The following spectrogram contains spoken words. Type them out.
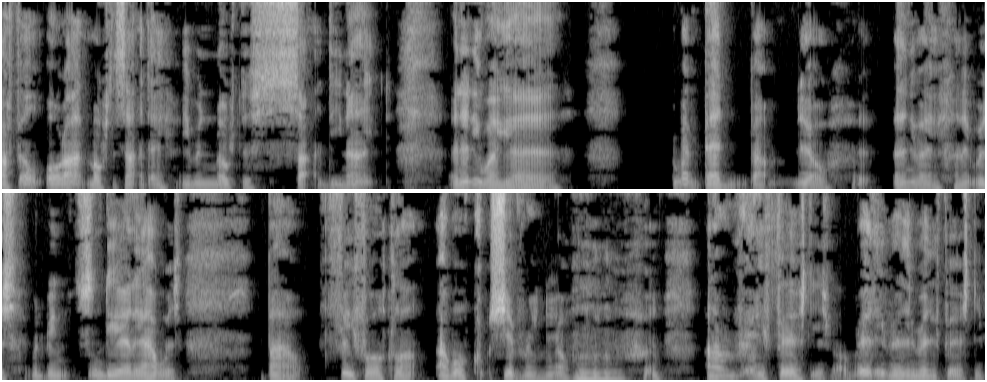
I felt all right most of Saturday, even most of Saturday night. And anyway, uh, I went bed about you know. Anyway, and it was it would have been Sunday early hours, about three, four o'clock, I woke up shivering, you know, and I'm really thirsty as well, really, really, really thirsty.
